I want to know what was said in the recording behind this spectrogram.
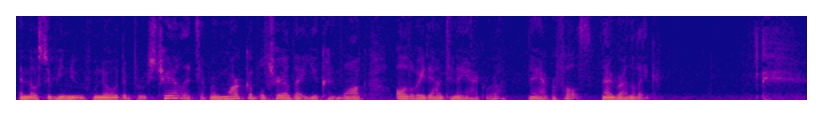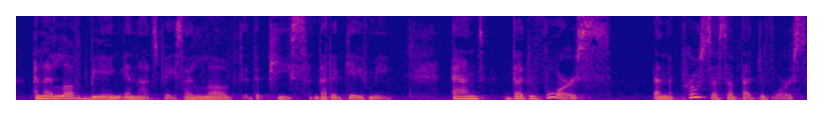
And those of you who know the Bruce Trail, it's a remarkable trail that you can walk all the way down to Niagara, Niagara Falls, Niagara on the Lake. And I loved being in that space. I loved the peace that it gave me. And the divorce and the process of that divorce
